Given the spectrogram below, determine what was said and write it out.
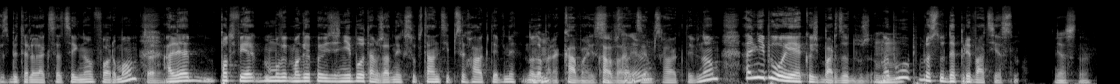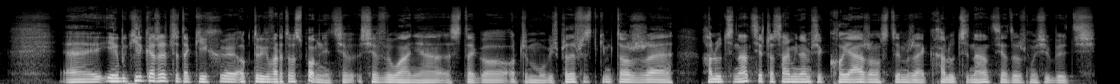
zbyt relaksacyjną formą, tak. ale potwier- mówię, mogę powiedzieć, że nie było tam żadnych substancji psychoaktywnych, no mhm. dobra, kawa jest kawa, substancją nie? psychoaktywną, ale nie było jej jakoś bardzo dużo, no mhm. było po prostu deprywacja snu. Jasne. E, jakby kilka rzeczy takich, e, o których warto wspomnieć, się, się, wyłania z tego, o czym mówisz. Przede wszystkim to, że halucynacje czasami nam się kojarzą z tym, że jak halucynacja to już musi być,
